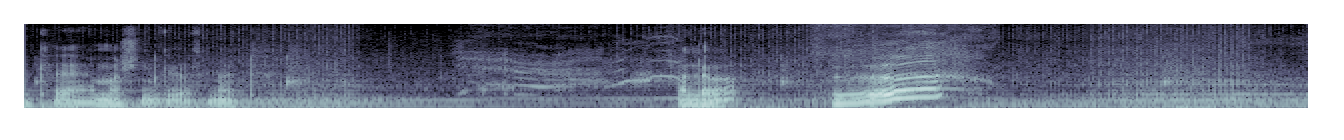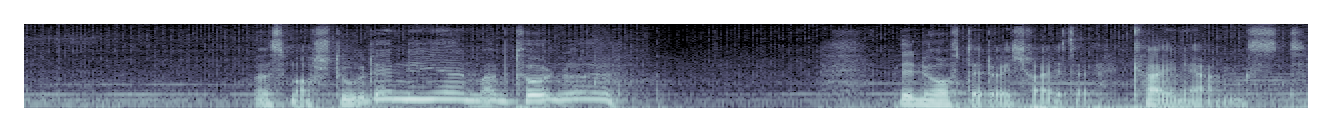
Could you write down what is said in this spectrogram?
Okay, haben wir schon geöffnet. Hallo? Äh? Was machst du denn hier in meinem Tunnel? Bin nur auf der Durchreise. Keine Angst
